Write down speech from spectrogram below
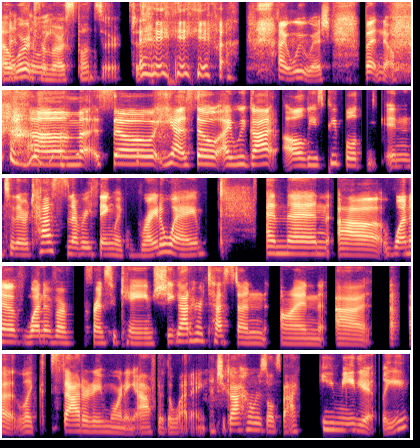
a and word so from we, our sponsor. yeah, I, we wish, but no. um, so yeah, so I we got all these people into their tests and everything like right away, and then uh, one of one of our friends who came, she got her test done on uh, uh, like Saturday morning after the wedding, and she got her results back immediately.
